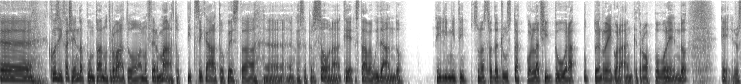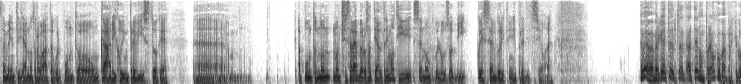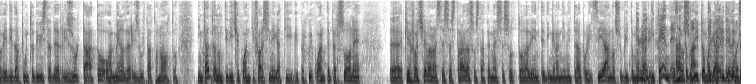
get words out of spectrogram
Eh, così facendo, appunto, hanno trovato, hanno fermato, pizzicato questa, eh, questa persona che stava guidando nei limiti su una strada giusta con la cintura, tutto in regola, anche troppo volendo. E giustamente gli hanno trovato a quel punto un carico imprevisto che ehm, appunto non, non ci sarebbero stati altri motivi se non l'uso di questi algoritmi di predizione. Eh beh, ma perché te- te- a te non preoccupa perché lo vedi dal punto di vista del risultato o almeno del risultato noto. Intanto non ti dice quanti falsi negativi, per cui quante persone eh, che facevano la stessa strada sono state messe sotto la lente di ingrandimento della polizia, hanno subito Eh beh, magari, dipende- hanno esatto, ma subito magari dipende delle come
